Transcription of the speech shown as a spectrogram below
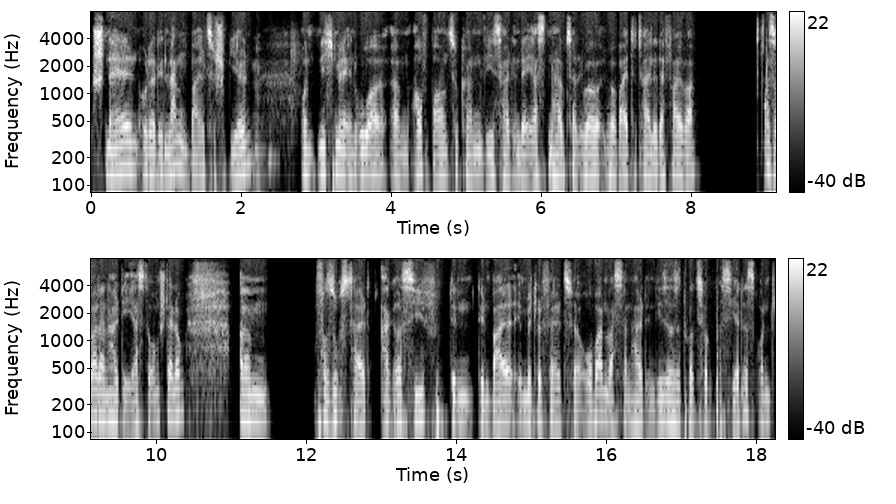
schnellen oder den langen Ball zu spielen. Mhm und nicht mehr in Ruhe ähm, aufbauen zu können, wie es halt in der ersten Halbzeit über, über weite Teile der Fall war. Das war dann halt die erste Umstellung. Ähm, versuchst halt aggressiv den, den Ball im Mittelfeld zu erobern, was dann halt in dieser Situation passiert ist. Und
